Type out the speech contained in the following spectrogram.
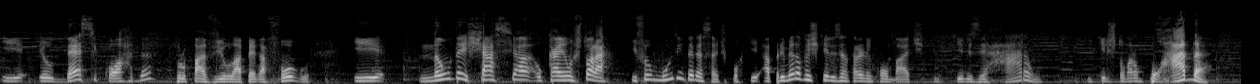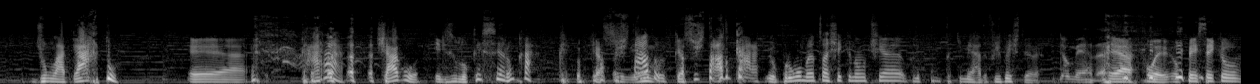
e eu desse corda pro pavio lá pegar fogo e não deixasse a, o canhão estourar. E foi muito interessante, porque a primeira vez que eles entraram em combate e que eles erraram e que eles tomaram porrada de um lagarto, é. Cara, Thiago, eles enlouqueceram, cara. Eu fiquei assustado, eu fiquei assustado, cara. Eu, por um momento, achei que não tinha. Eu falei, puta que merda, eu fiz besteira. Deu merda. É, foi. Eu pensei que eu,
